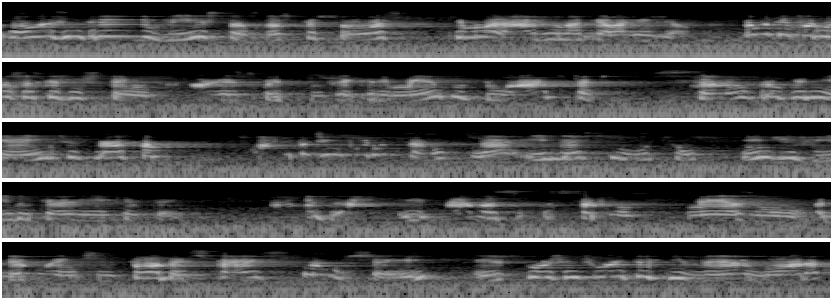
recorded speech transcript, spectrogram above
com as entrevistas das pessoas que moravam naquela região. Então, as informações que a gente tem a respeito dos requerimentos do habitat são provenientes dessa falta de informação, né? E desse último indivíduo que a gente tem. Elas, elas são mesmo decorrentes em toda a espécie? Não sei. Isso a gente vai ter que ver agora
